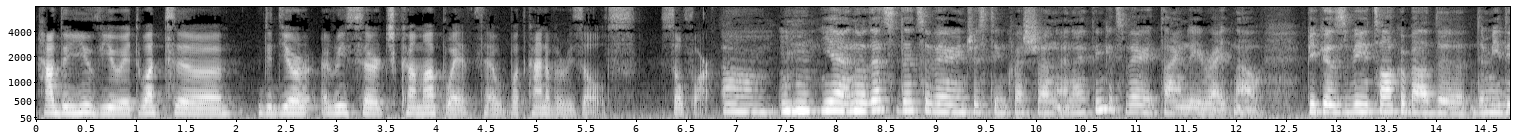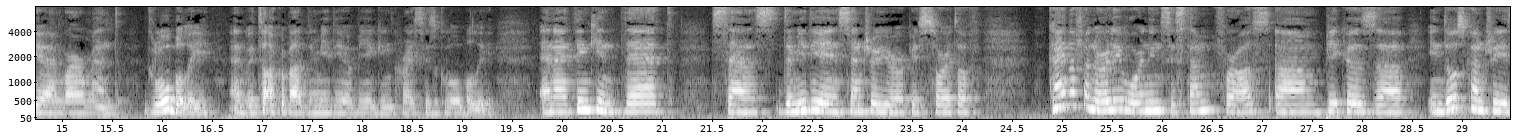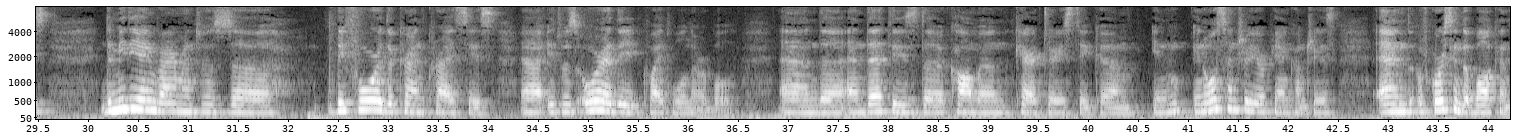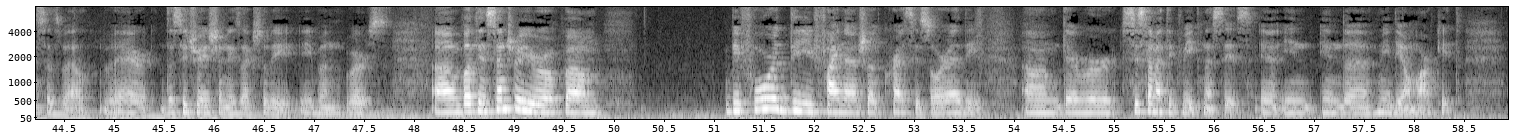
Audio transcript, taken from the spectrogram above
How do you view it? What uh, did your research come up with? Uh, what kind of results so far? Um, mhm. Yeah, no, that's that's a very interesting question, and I think it's very timely right now because we talk about the the media environment globally, and we talk about the media being in crisis globally, and I think in that sense, the media in Central Europe is sort of kind of an early warning system for us um, because uh, in those countries, the media environment was. Uh, before the current crisis, uh, it was already quite vulnerable. and uh, and that is the common characteristic um, in in all Central European countries, and of course in the Balkans as well, where the situation is actually even worse. Um, but in Central Europe, um, before the financial crisis already, um, there were systematic weaknesses in, in, in the media market.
